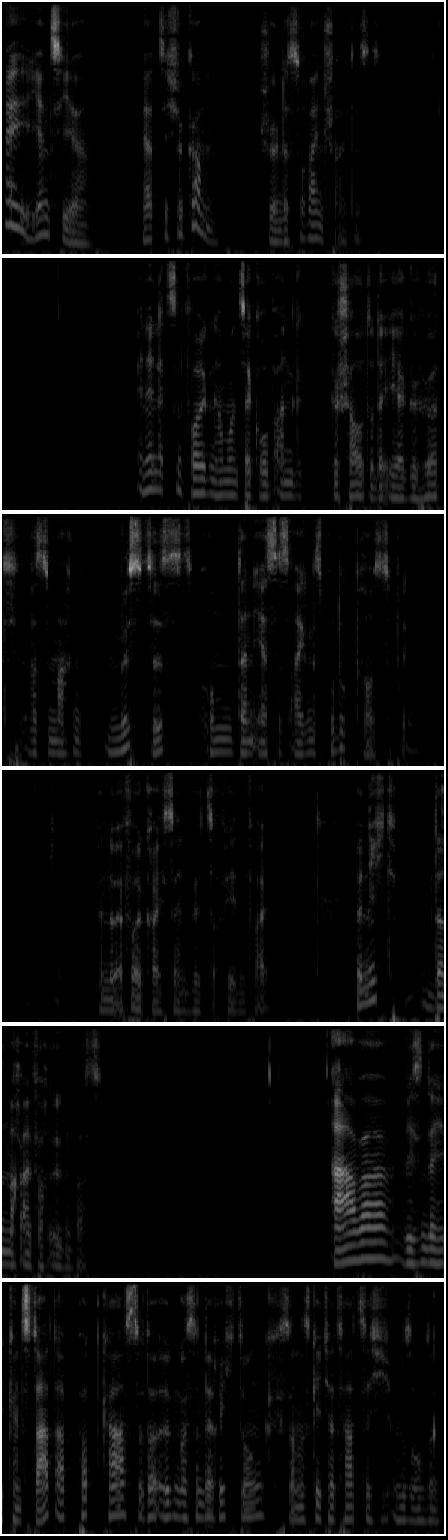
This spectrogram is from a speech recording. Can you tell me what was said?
Hey, Jens hier. Herzlich willkommen. Schön, dass du reinschaltest. In den letzten Folgen haben wir uns ja grob angeschaut oder eher gehört, was du machen müsstest, um dein erstes eigenes Produkt rauszubringen. Wenn du erfolgreich sein willst, auf jeden Fall. Wenn nicht, dann mach einfach irgendwas. Aber wir sind ja hier kein Startup-Podcast oder irgendwas in der Richtung, sondern es geht ja tatsächlich um, so unseren,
